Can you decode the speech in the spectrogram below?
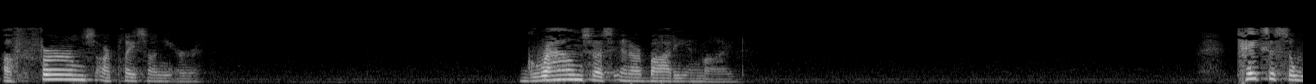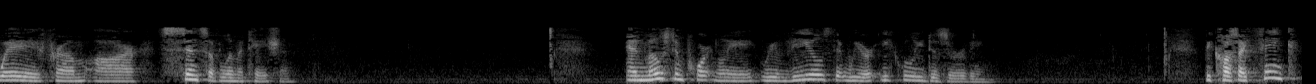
affirms our place on the earth, grounds us in our body and mind. Takes us away from our sense of limitation. And most importantly, reveals that we are equally deserving. Because I think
